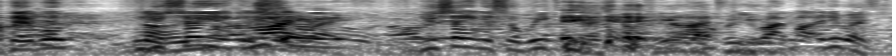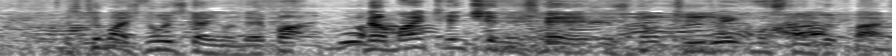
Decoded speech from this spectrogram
Okay, well, you say it the right way. You're saying it's a weakness, not to know how to read and write. But anyway, there's too much noise going on there. But no, my intention is here is not to make Muslims look bad.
